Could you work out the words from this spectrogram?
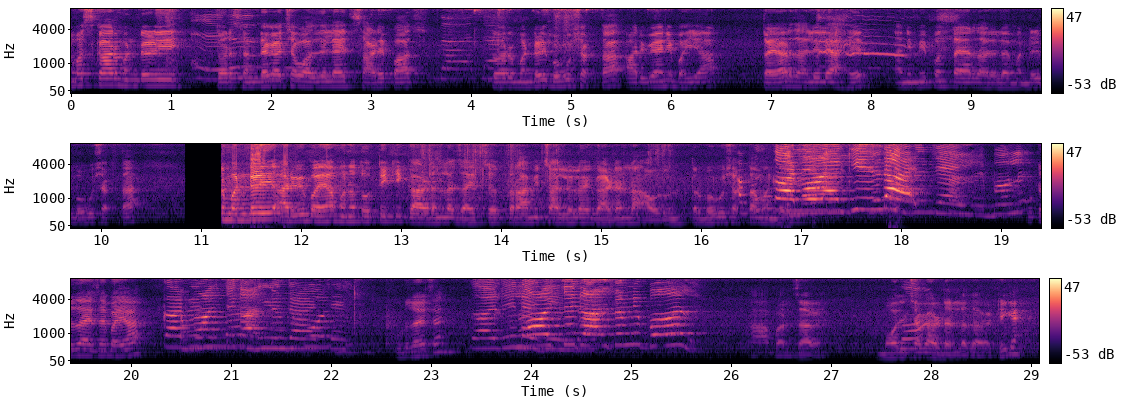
नमस्कार मंडळी. तर संध्याकाळच्या वाजलेल्या आहेत साडेपाच. तर मंडळी बघू शकता आरवी आणि भैया तयार झालेले आहेत आणि मी पण तयार झालेलो आहे मंडळी बघू शकता. तर मंडळी आरवी भैया म्हणत होते की गार्डनला जायचं तर आम्ही चाललेलो आहे गार्डनला आवरून. तर बघू शकता मंडळी. कुठं जायचं आहे भैया? कुठं जायचं आहे हां बरं जाऊया. मॉलच्या गार्डनला जाऊया ठीक आहे?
